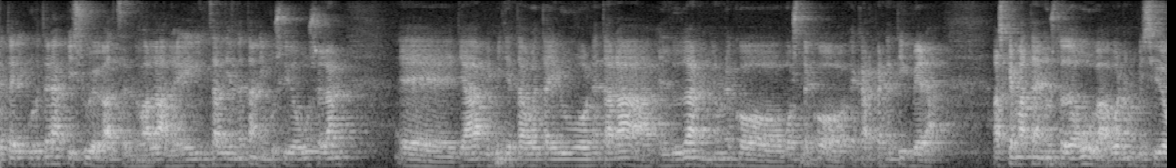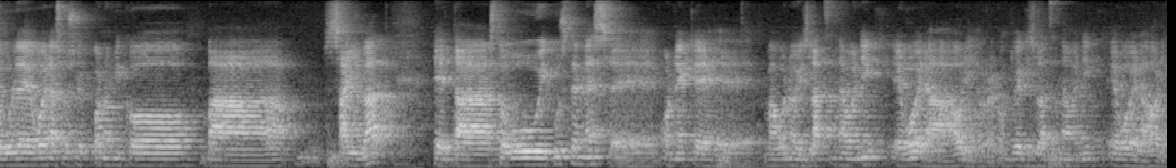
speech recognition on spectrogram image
urterik urtera pizu egaltzen duela. Lege gintzaldi honetan ikusi dugu zelan e, ja 2008 honetara heldudan euneko bosteko ekarpenetik bera. Azken batean uste dugu, ba, bueno, bizi dugule egoera sozioekonomiko ba, zail bat, eta ez dugu ikusten ez, e, honek e, ba, bueno, islatzen dauenik egoera hori, aurrekontuek islatzen dauenik egoera hori.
